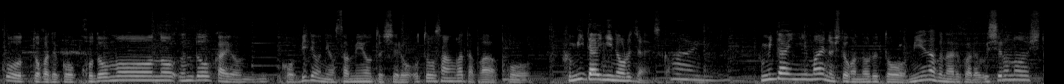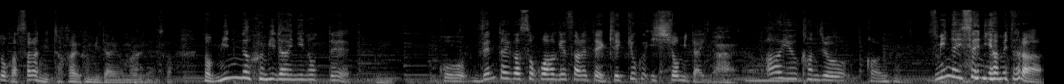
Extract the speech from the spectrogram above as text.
校とかでこう子供の運動会をこうビデオに収めようとしているお父さん方がこう踏み台に乗るじゃないですか、はい。踏み台に前の人が乗ると見えなくなるから後ろの人がさらに高い踏み台を乗るじゃないですか、でもみんな踏み台に乗ってこう全体が底上げされて結局一緒みたいな、はい。ああいう感じをこういうふうに。みんな一斉にやめたら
